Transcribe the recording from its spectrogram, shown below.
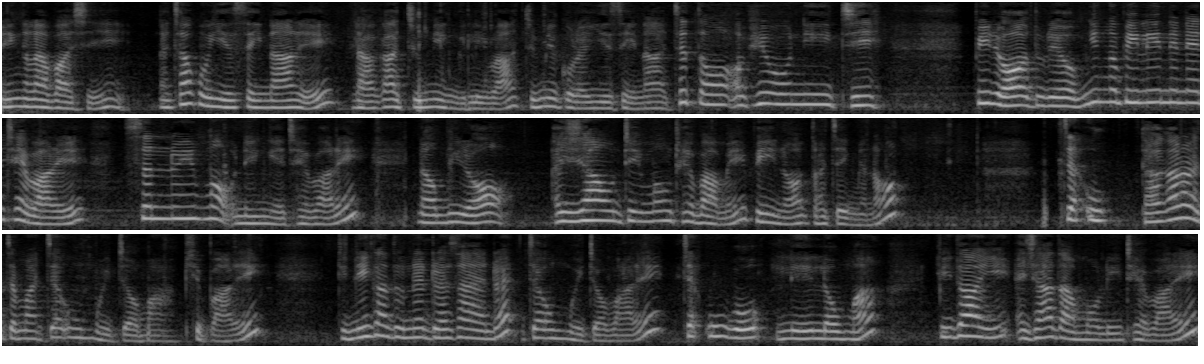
မင်္ဂလာပါရှင်ငါချောက်ကိုရေစိန်နာတယ်ဒါကဂျူးမြင့်ကလေးပါဂျူးမြင့်ကိုလည်းရေစိန်နာချစ်တော်အဖြိုနီချင်းပြီးတော့သူတွေကိုမြင့်ငပီလေးနည်းနည်းထည့်ပါတယ်စနွေးမှုတ်အနေငယ်ထည့်ပါတယ်နောက်ပြီးတော့အယောင်တင်မှုတ်ထည့်ပါမယ်ပြီးရင်တော့တော့ကြိတ်မယ်နော်ကြက်ဥဒါကတော့ကျွန်မကြက်ဥမှွေကြော်မှာဖြစ်ပါတယ်ဒီနေ့ကသူနဲ့တွဲဆိုင်ရတဲ့အတွက်ကြက်ဥမှွေကြော်ပါတယ်ကြက်ဥကိုလေးလုံးမှာပြီးတော့ရင်အရသာမို့လေးထည့်ပါတယ်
